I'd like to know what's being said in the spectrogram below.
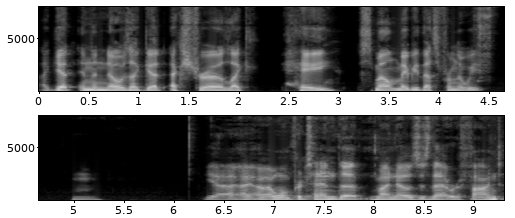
I get in the nose, I get extra like hay smell. Maybe that's from the wheat. Hmm. Yeah, I, I won't pretend that my nose is that refined.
